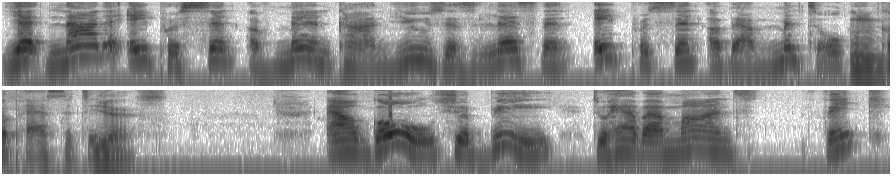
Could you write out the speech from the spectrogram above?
Yet 98% of mankind uses less than 8% of their mental mm. capacity. Yes. Our goal should be to have our minds think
